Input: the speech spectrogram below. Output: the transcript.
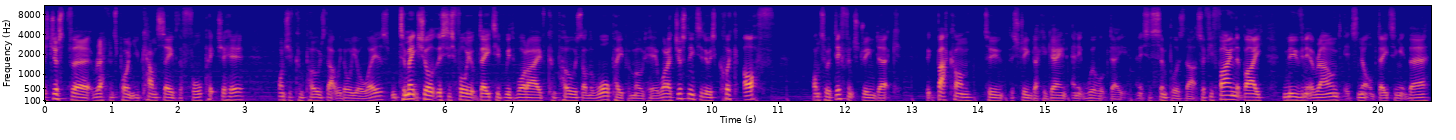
It's just for reference point, you can save the full picture here once you've composed that with all your layers. To make sure that this is fully updated with what I've composed on the wallpaper mode here, what I just need to do is click off onto a different Stream Deck click back on to the Stream Deck again and it will update. And it's as simple as that. So if you find that by moving it around, it's not updating it there,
